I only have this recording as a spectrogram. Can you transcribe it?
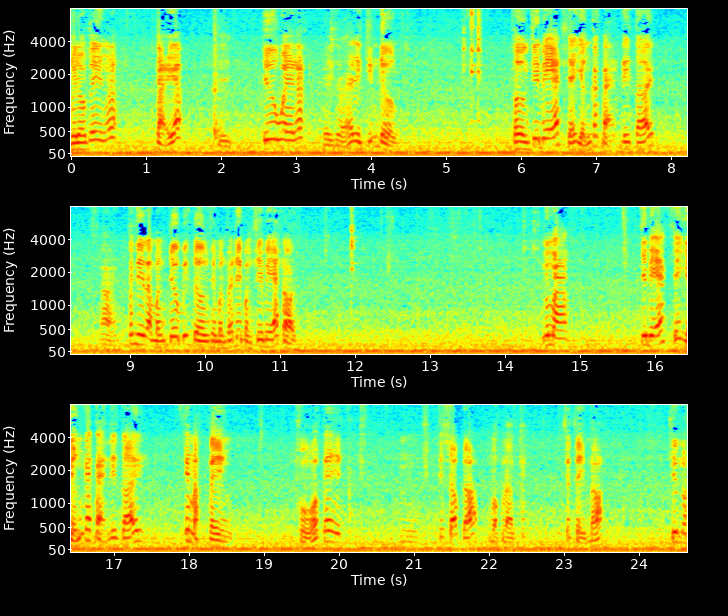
người đầu tiên á, chạy á, thì chưa quen á, thì sẽ đi kiếm đường thường GPS sẽ dẫn các bạn đi tới. À, tất nhiên là mình chưa biết đường thì mình phải đi bằng GPS rồi. Nhưng mà GPS sẽ dẫn các bạn đi tới cái mặt tiền của cái ừ, cái shop đó hoặc là cái cái tiệm đó. Chứ nó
